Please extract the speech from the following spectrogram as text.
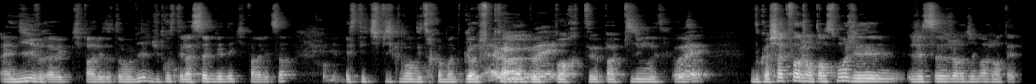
un livre avec qui parlait d'automobile. Du coup, c'était la seule BD qui parlait de ça. Et c'était typiquement des trucs en mode golf Ah oui, cab, ouais. porte, papillon, des trucs comme ça. ouais. Donc à chaque fois que j'entends ce mot, j'ai j'ai ce genre d'image en tête.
